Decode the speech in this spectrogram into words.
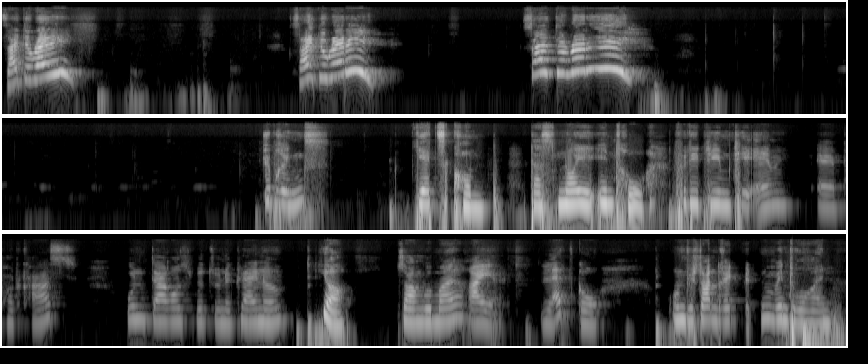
Seid ihr ready? Seid ihr ready? Seid ihr ready? Übrigens, jetzt kommt das neue Intro für die GMTM äh, Podcast. Und daraus wird so eine kleine, ja, sagen wir mal, Reihe. Let's go. Und wir starten direkt mit dem Intro rein.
